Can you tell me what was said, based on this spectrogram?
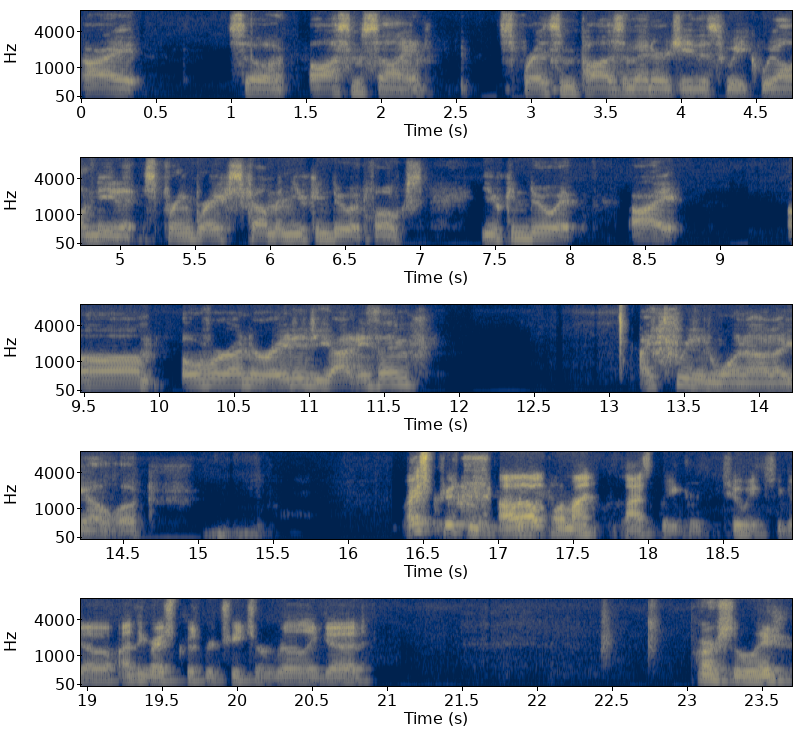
All right. So awesome sign. Spread some positive energy this week. We all need it. Spring break's coming. You can do it, folks. You can do it. All right. Um, over underrated. You got anything? I tweeted one out. I gotta look. Rice Krispies. Oh, that was one of mine last week or two weeks ago. I think Rice Krispie treats are really good. Personally,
